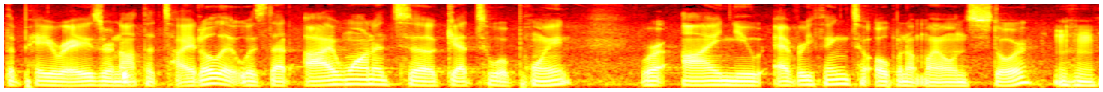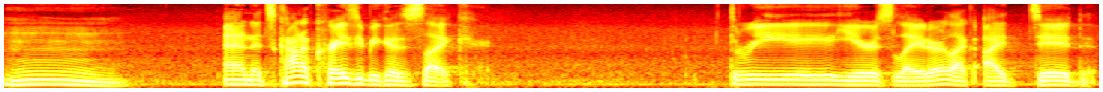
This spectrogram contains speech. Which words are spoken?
the pay raise or not the title. It was that I wanted to get to a point where I knew everything to open up my own store. Mm-hmm. And it's kind of crazy because, like, three years later, like, I did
